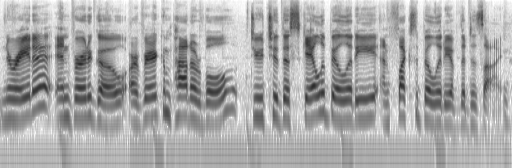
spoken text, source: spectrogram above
Nereda and Vertigo are very compatible due to the scalability and flexibility of the design.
